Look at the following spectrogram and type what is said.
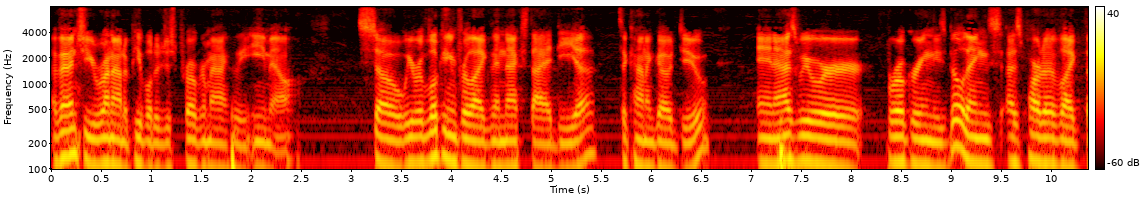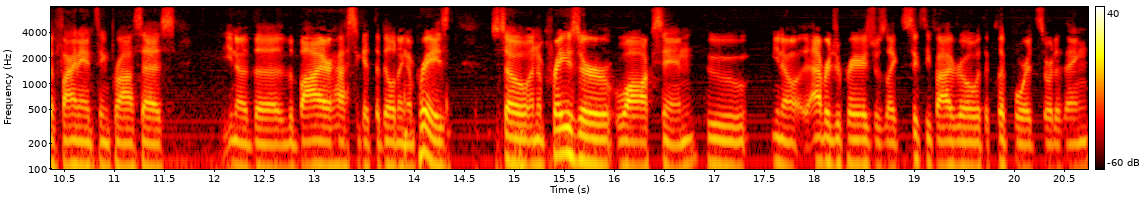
eventually, you run out of people to just programmatically email. So we were looking for like the next idea to kind of go do, and as we were brokering these buildings, as part of like the financing process, you know, the the buyer has to get the building appraised. So an appraiser walks in who you know, average appraiser was like 65 year old with a clipboard sort of thing.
